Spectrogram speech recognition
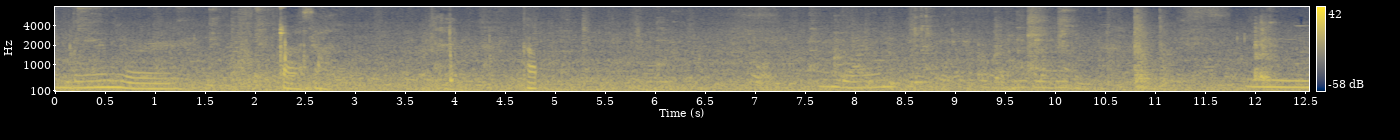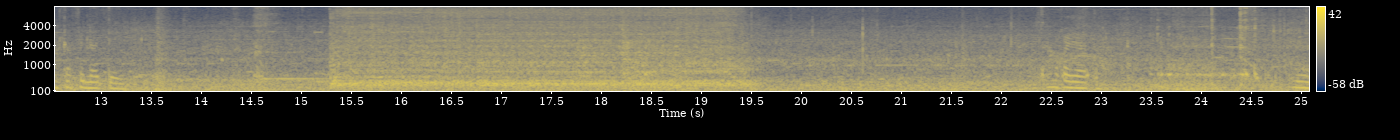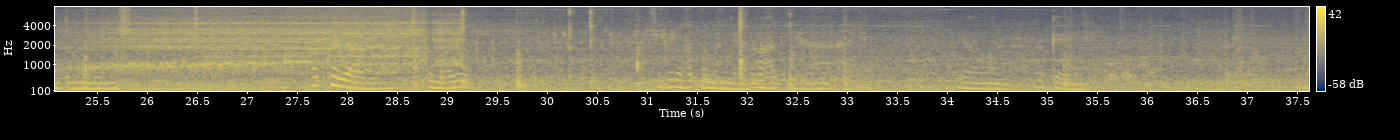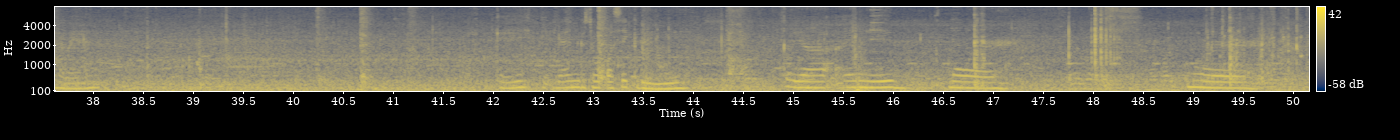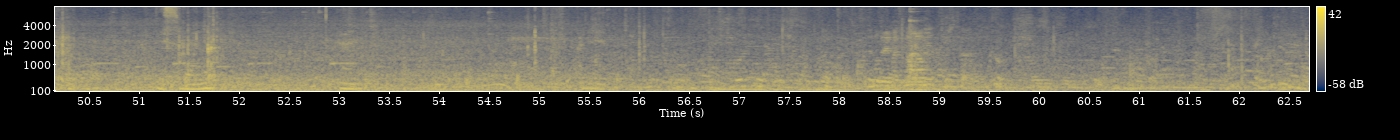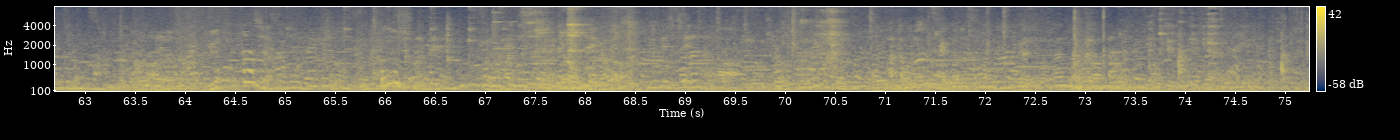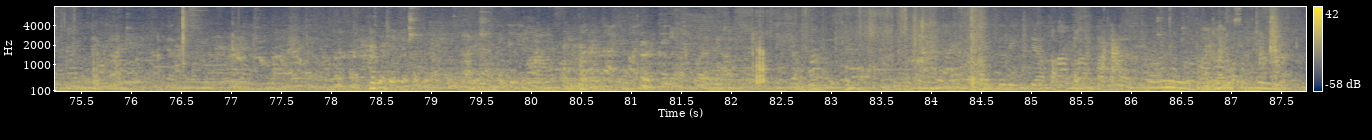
And then your pasa. Cup. And then, pala Mm, cafe latte. kayaknya semuanya sini yan. Ah, lahatnya yang oke okay. Ano ba yan? Okay, yan gusto ko kasi creamy. Kaya I need more more this one. Later. はい。ソースなしでいいと。ソースも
